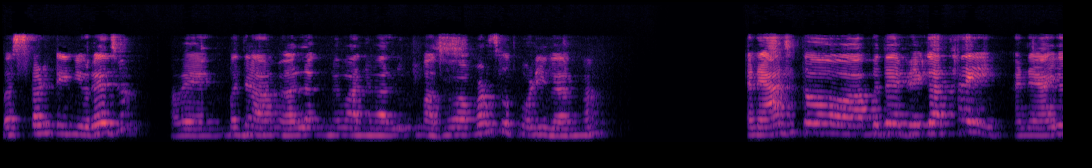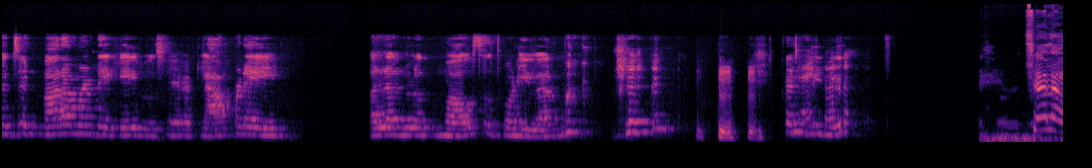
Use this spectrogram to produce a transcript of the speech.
બસ કન્ટિન્યુ રહેજો. હવે બધા અમે અલગ નવા નવા લુકમાં જોવા મળશું થોડી વારમાં. અને આજ તો આ બધા ભેગા થઈ અને આયોજન મારા માટે કર્યું છે. એટલે આપણે અલગ લુકમાં આવશું થોડી વારમાં. ચલો.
